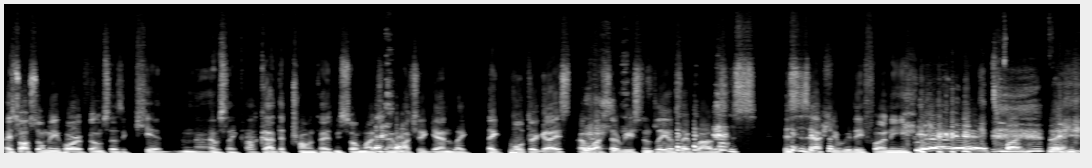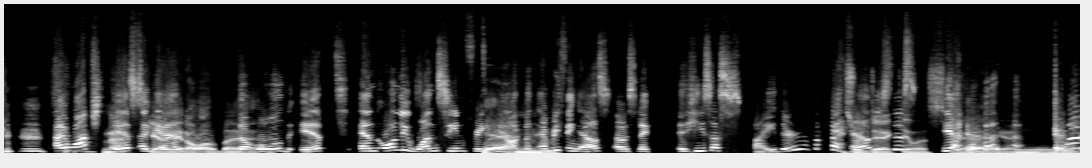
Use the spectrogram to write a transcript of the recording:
I saw so many horror films as a kid, and I was like, "Oh God, that traumatized me so much." And I watched it again, like like Poltergeist. I watched that recently. I was like, "Wow, this is this is actually really funny." Yeah, yeah, it's fun. like, I watched not it scary again, at all, but the old It, and only one scene freaked me out, but Mhm. everything else, I was like, he's a spider? What the it's hell ridiculous. is this? Yeah. yeah, yeah. Tim, What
